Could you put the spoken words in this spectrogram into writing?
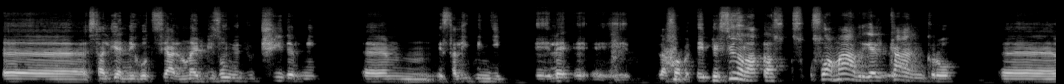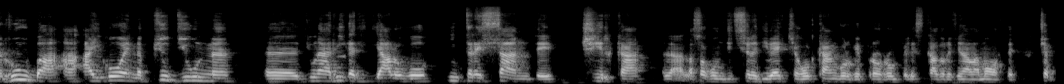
eh, sta lì a negoziare, non hai bisogno di uccidermi ehm, e sta lì quindi e, le, e, e, sua, e persino la, la, sua madre che è il cancro eh, ruba a, ai Cohen più di, un, eh, di, una riga di dialogo interessante circa la, la, sua condizione di vecchia col cancro che però rompe le scatole fino alla morte. Cioè,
